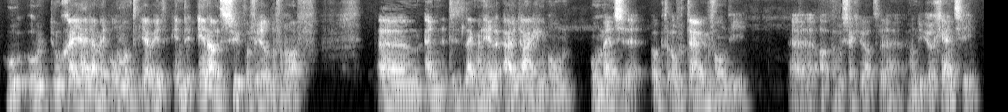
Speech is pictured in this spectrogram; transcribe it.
hoe, hoe, hoe ga jij daarmee om? Want jij weet in de inhoud superveel ervan af. Um, en het, is, het lijkt me een hele uitdaging om, om mensen ook te overtuigen van die, hoe zeg je dat, van die urgentie.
